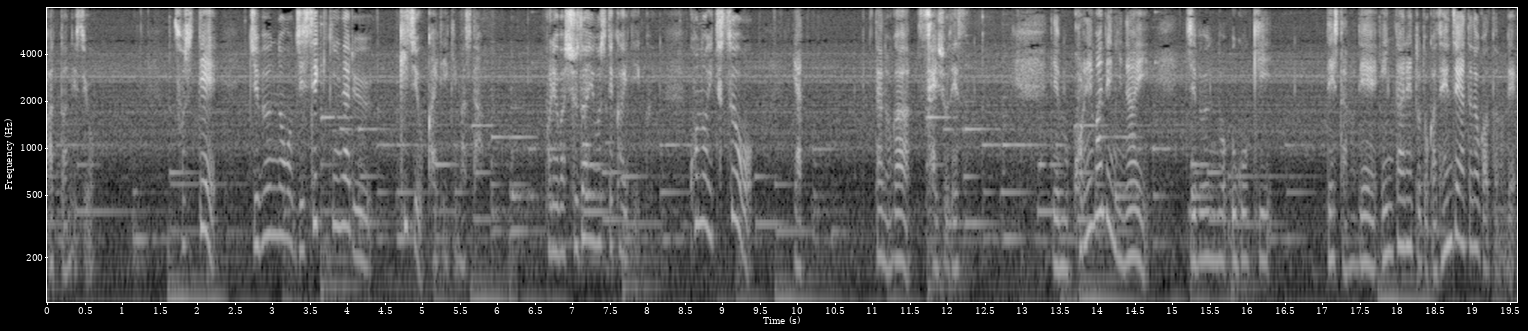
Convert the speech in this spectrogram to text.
あったんですよ。そして自分の実績になる記事を書いていきました。これは取材をして書いていく。この5つをやったのが最初です。でもこれまでにない自分の動きでしたのでインターネットとか全然やってなかったので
